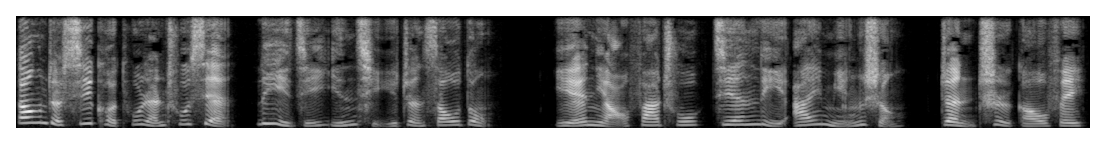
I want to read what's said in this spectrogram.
当着稀客突然出现，立即引起一阵骚动，野鸟发出尖利哀鸣声，振翅高飞。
